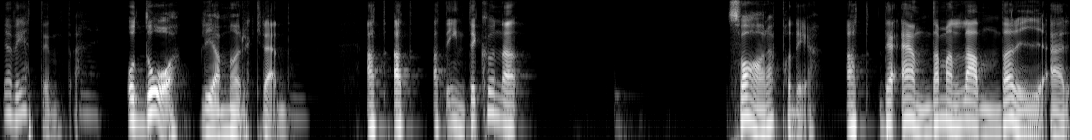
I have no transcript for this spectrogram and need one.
jag vet inte. Nej. Och då blir jag mörkrädd. Mm. Att, att, att inte kunna svara på det. Att det enda man landar i är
